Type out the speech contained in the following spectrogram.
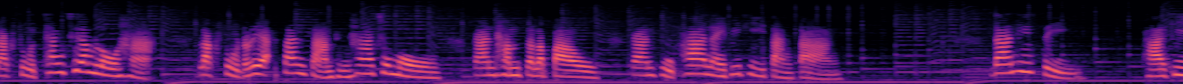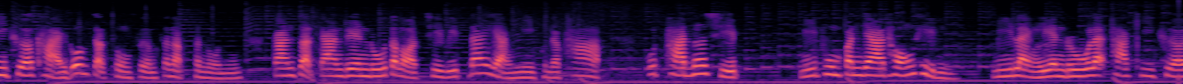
หลักสูตรช่างเชื่อมโลหะ หลักสูตรระยะสั้น 3-5 ชั่วโมง การทำซาลาเปา การผูกผ้าในพิธีต่างๆ ด้านที่ 4 ภาคีเครือข่ายร่วมจัดส่งเสริมสนับสนุน การจัดการเรียนรู้ตลอดชีวิตได้อย่างมีคุณภาพ Good Partnership มีภูมิปัญญาท้องถิ่น มีแหล่งเรียนรู้และภาคีเครือ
